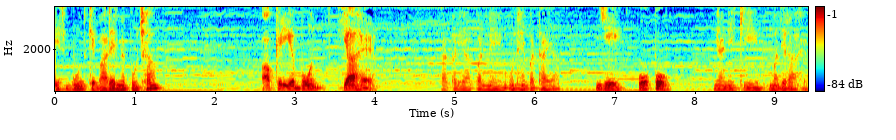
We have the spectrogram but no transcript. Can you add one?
इस बूंद के बारे में पूछा। आखिर ये बूंद क्या है? ताकर यापर ने उन्हें बताया, ये ओपो, यानी कि मदिरा है।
